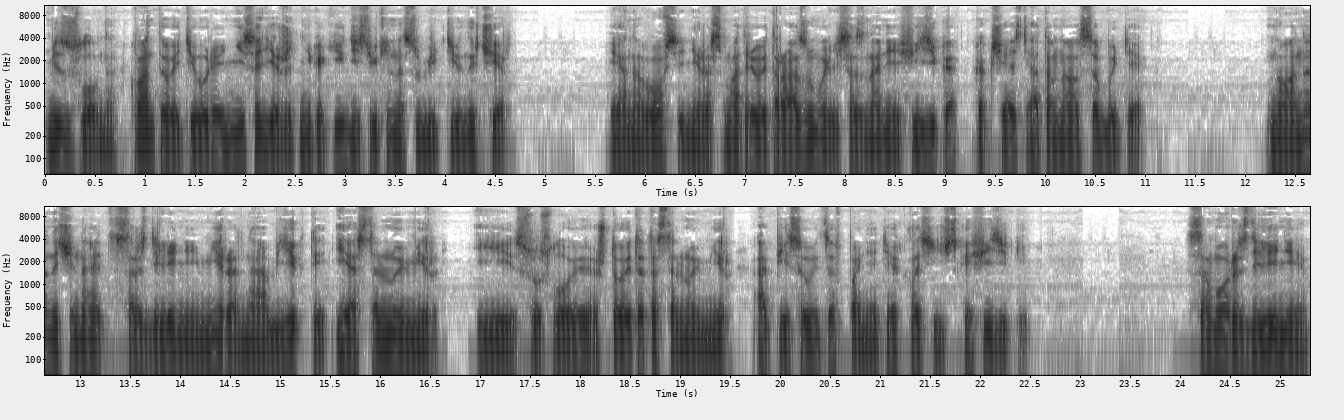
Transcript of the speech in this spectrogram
Безусловно, квантовая теория не содержит никаких действительно субъективных черт, и она вовсе не рассматривает разум или сознание физика как часть атомного события. Но она начинает с разделения мира на объекты и остальной мир, и с условия, что этот остальной мир описывается в понятиях классической физики. Само разделение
